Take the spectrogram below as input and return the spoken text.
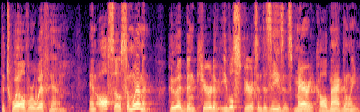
The twelve were with him, and also some women who had been cured of evil spirits and diseases Mary, called Magdalene,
